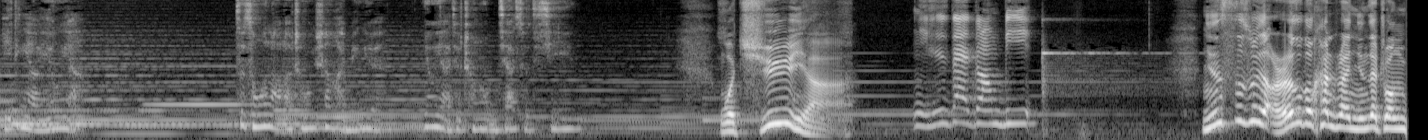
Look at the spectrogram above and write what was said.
一定要优雅。自从我姥姥成为上海名媛，优雅就成了我们家族的基因。我去呀！你是在装逼。您四岁的儿子都看出来您在装逼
